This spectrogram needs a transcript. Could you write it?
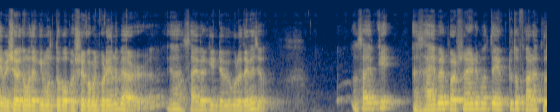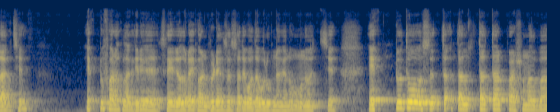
এই বিষয়ে তোমাদের কি মন্তব্য অবশ্যই কমেন্ট করে জানাবে, আর হ্যাঁ সাহেবের কি ইন্টারভিউগুলো দেখেছ? সাহেব কি সাহেবের পার্সোনালিটির মধ্যে একটু তো ফারাক লাগছে, একটু ফারাক লাগছে, ঠিক আছে? সে যতটাই কনফিডেন্সের সাথে কথা বলুক না কেন, মনে হচ্ছে একটু তো তার তার পার্সোনাল বা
